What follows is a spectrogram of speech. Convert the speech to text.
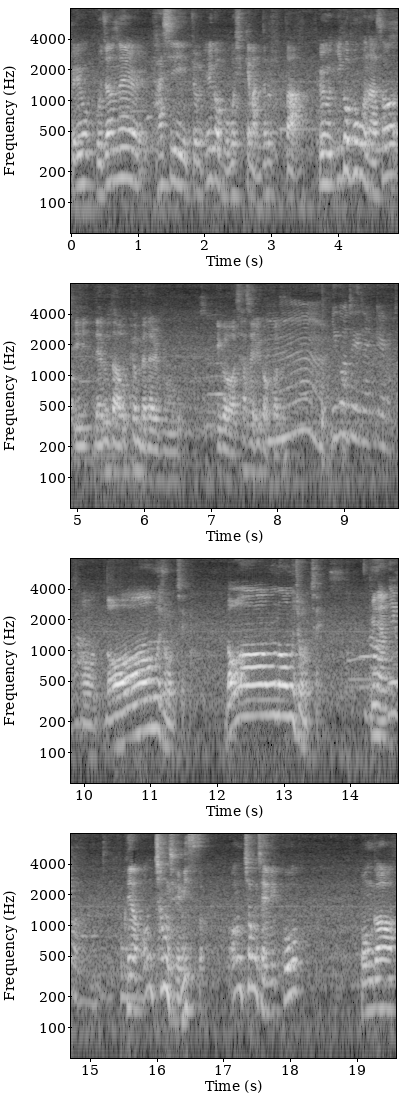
그리고 고전을 다시 좀 읽어보고 싶게 만들어줬다. 그리고 이거 보고 나서 이 네루다 우편 배달부 이거 사서 읽었거든. 이거 되게 재밌게 읽었잖아. 어, 너무 좋은 책. 너무너무 좋은 책. 그냥- 그냥 엄청 재밌어. 엄청 재밌고 뭔가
